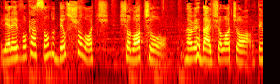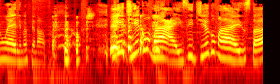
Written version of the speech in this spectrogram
ele era a evocação do deus Xolote. Xolotl, na verdade, Xolote, ó, tem um L no final. e digo mais, e digo mais, tá?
